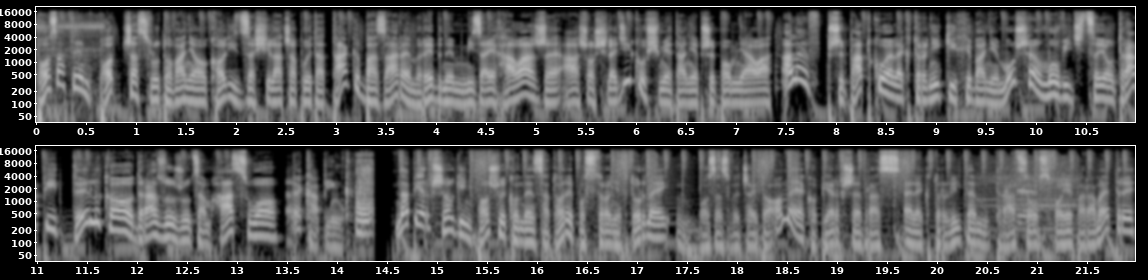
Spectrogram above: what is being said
Poza tym, podczas lutowania okolic zasilacza płyta tak bazarem rybnym mi zajechała, że aż o śledziku śmietanie przypomniała, ale w przypadku elektroniki chyba nie muszę mówić, co ją trapi, tylko od razu rzucam hasło recapping. Na pierwszy ogień poszły kondensatory po stronie wtórnej, bo zazwyczaj to one jako pierwsze wraz z elektrolitem tracą swoje parametry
